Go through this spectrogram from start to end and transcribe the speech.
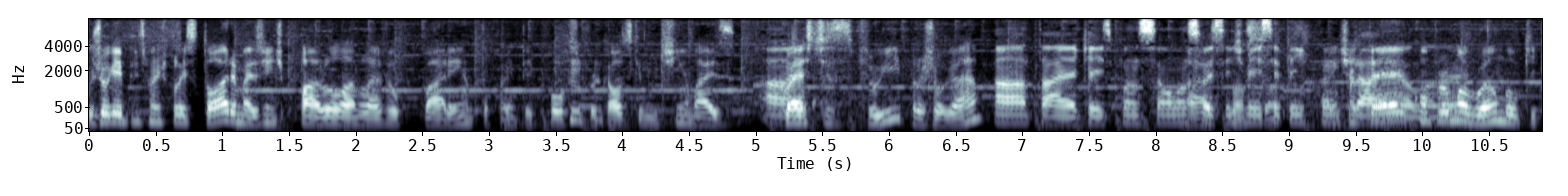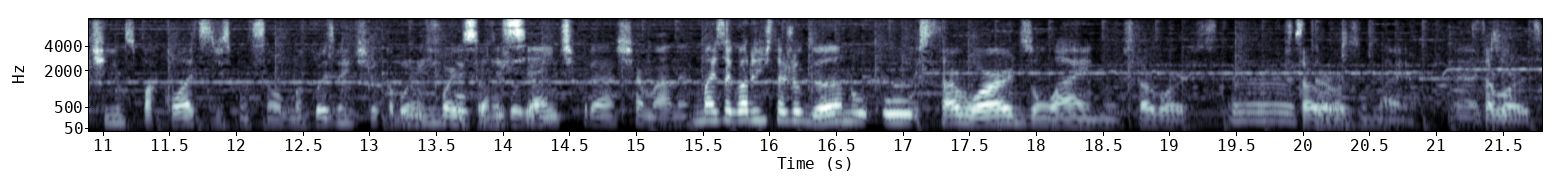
Joguei principalmente pela história, mas a gente parou lá no level 40, 40 e poucos, por causa que não tinha mais Ah, quests free pra jogar. Ah, tá. É que a expansão lançou A recentemente, você tem que A gente comprar até ela, comprou né? uma Rumble que tinha uns pacotes de expansão, alguma coisa, mas a gente acabou Não nem foi suficiente pra chamar, né? Mas agora a gente tá jogando o Star Wars Online, Star Wars. Ah, Star Wars Online. É, Star que- Wars.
